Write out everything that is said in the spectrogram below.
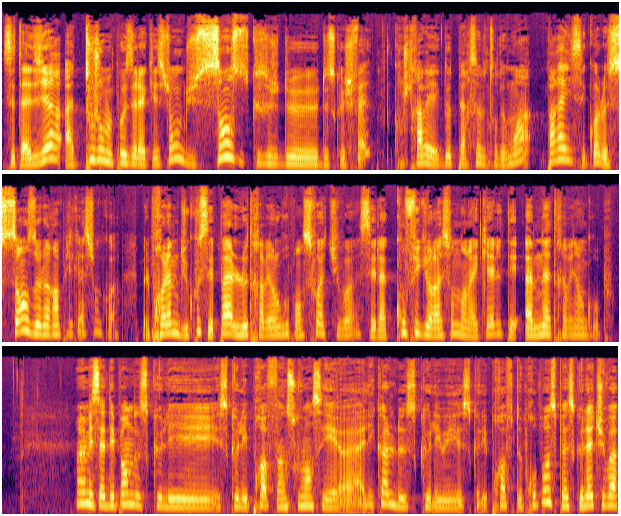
c'est-à-dire à toujours me poser la question du sens de, de, de, ce que je fais. Quand je travaille avec d'autres personnes autour de moi, pareil, c'est quoi le sens de leur implication, quoi? Mais le problème, du coup, c'est pas le travail en groupe en soi, tu vois, c'est la configuration dans laquelle t'es amené à travailler en groupe. Ouais, mais ça dépend de ce que les ce que les profs, enfin souvent c'est euh, à l'école de ce que les ce que les profs te proposent parce que là tu vois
